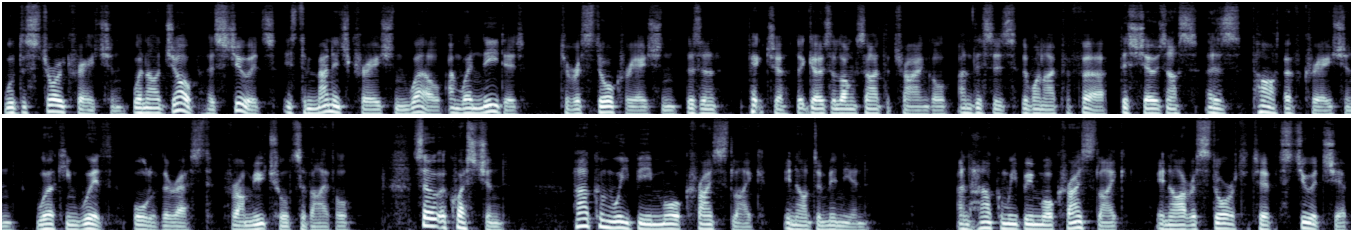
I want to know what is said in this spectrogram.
will destroy creation when our job as stewards is to manage creation well and when needed to restore creation. There's a picture that goes alongside the triangle, and this is the one I prefer. This shows us as part of creation, working with all of the rest for our mutual survival. So, a question How can we be more Christ like in our dominion? And how can we be more Christ like in our restorative stewardship?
